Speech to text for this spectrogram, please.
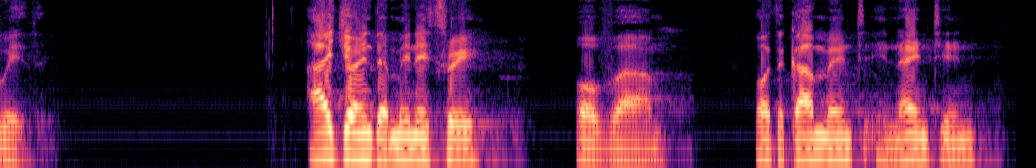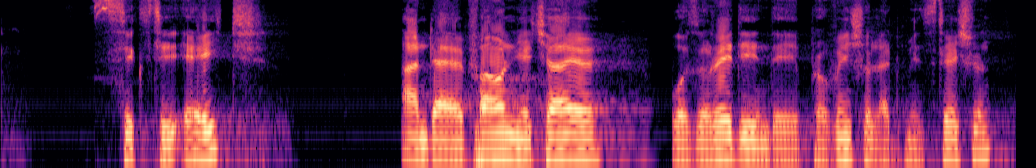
with. I joined the ministry of, um, or the government in 1968, and I found Nyachae was already in the provincial administration,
